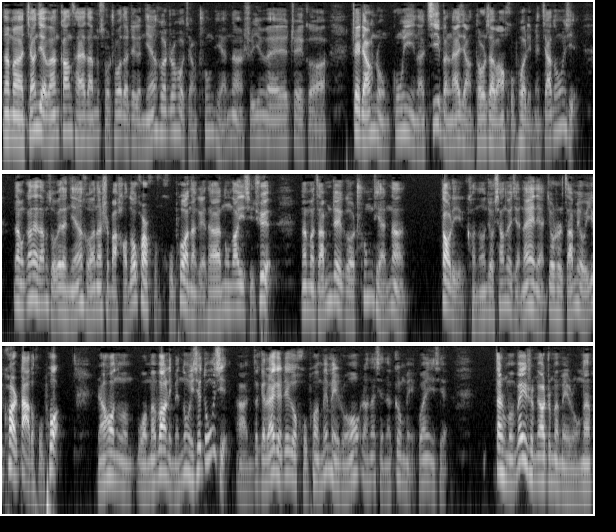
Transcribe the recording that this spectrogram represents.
那么讲解完刚才咱们所说的这个粘合之后，讲冲填呢，是因为这个这两种工艺呢，基本来讲都是在往琥珀里面加东西。那么刚才咱们所谓的粘合呢，是把好多块琥琥珀呢给它弄到一起去。那么咱们这个冲填呢，道理可能就相对简单一点，就是咱们有一块大的琥珀。然后呢，我们往里面弄一些东西啊，给来给这个琥珀美美容，让它显得更美观一些。但是我们为什么要这么美容呢？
